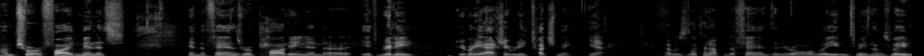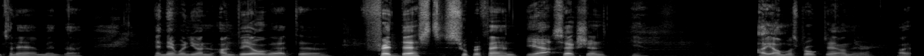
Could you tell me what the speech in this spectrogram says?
I'm sure five minutes, and the fans were applauding, and uh, it really, it really actually really touched me. Yeah. I was looking up at the fans, and they were all waving to me, and I was waving to them, and uh, and then when you un- unveil that uh, Fred Best super fan Yeah. section, Yeah. I almost broke down there. I, I,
